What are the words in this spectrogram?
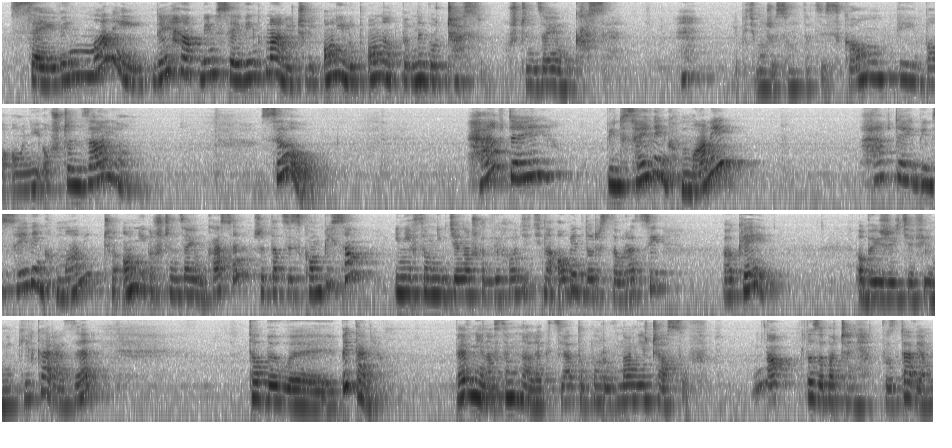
saving money. They have been saving money, czyli oni lub one od pewnego czasu oszczędzają kasę. Może są tacy skąpi, bo oni oszczędzają. So, have they been saving money? Have they been saving money? Czy oni oszczędzają kasę, że tacy skąpi są i nie chcą nigdzie na przykład wychodzić na obiad do restauracji? Okej. Obejrzyjcie filmik kilka razy. To były pytania. Pewnie następna lekcja to porównanie czasów. No, do zobaczenia. Pozdrawiam.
